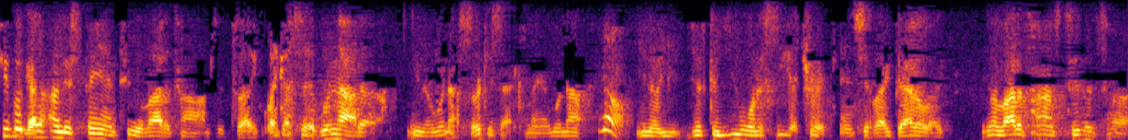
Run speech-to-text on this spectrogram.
people got to understand too. A lot of times, it's like, like I said, we're not uh, you know, we're not circus acts, man. We're not, no. You know, you just because you want to see a trick and shit like that, or like, you know, a lot of times too, it's, uh,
